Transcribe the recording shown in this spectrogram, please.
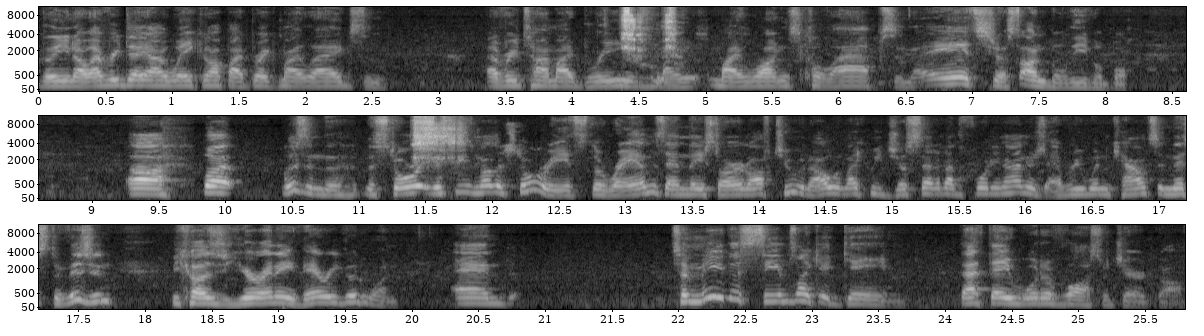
The, you know, every day I wake up, I break my legs, and every time I breathe, my my lungs collapse, and it's just unbelievable. Uh, but listen, the, the story, this is another story. It's the Rams, and they started off 2 0. And like we just said about the 49ers, every win counts in this division because you're in a very good one. And to me, this seems like a game that they would have lost with Jared Goff.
